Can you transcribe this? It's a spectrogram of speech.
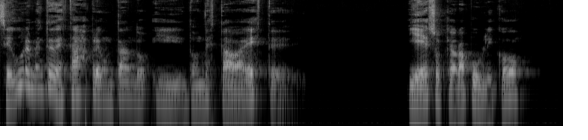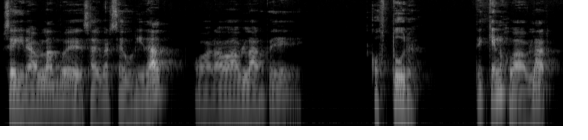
Seguramente te estabas preguntando, ¿y dónde estaba este? Y eso que ahora publicó, ¿seguirá hablando de ciberseguridad o ahora va a hablar de costura? ¿De qué nos va a hablar?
